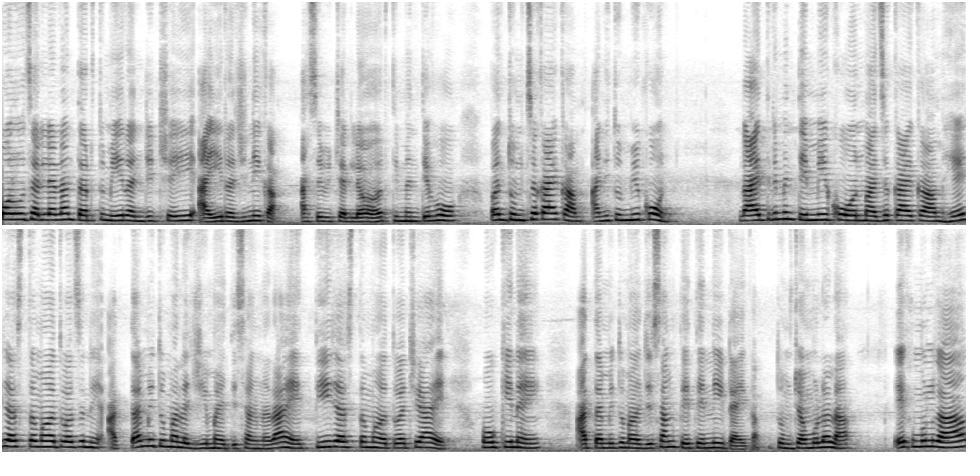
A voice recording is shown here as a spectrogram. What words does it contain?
फोन उचलल्यानंतर तुम्ही रणजितची आई रजनी का असं विचारल्यावर ती म्हणते हो पण तुमचं काय काम? आणि तुम्ही कोण? गायत्री म्हणते मी कोण? माझं काय काम? हे जास्त महत्त्वाचं नाही. आत्ता मी तुम्हाला जी माहिती सांगणार आहे ती जास्त महत्त्वाची आहे. हो की नाही? आता मी तुम्हाला जे सांगते ते नीट ऐका. तुमच्या मुलाला एक मुलगा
